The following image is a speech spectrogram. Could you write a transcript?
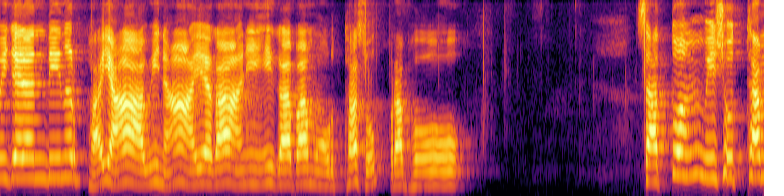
വിചരന്തി നിർഭയാ വിനായകാനീകപമൂർധസു സുപ്രഭോ സത്വം വിശുദ്ധം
